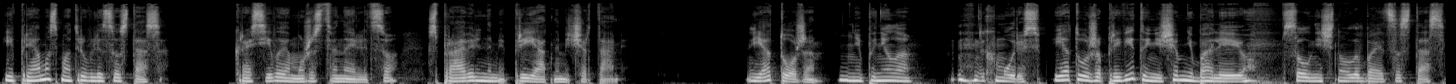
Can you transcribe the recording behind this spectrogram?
и прямо смотрю в лицо Стаса. Красивое мужественное лицо с правильными, приятными чертами. «Я тоже. Не поняла». Хмурюсь. «Я тоже привит и ничем не болею», — солнечно улыбается Стас.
